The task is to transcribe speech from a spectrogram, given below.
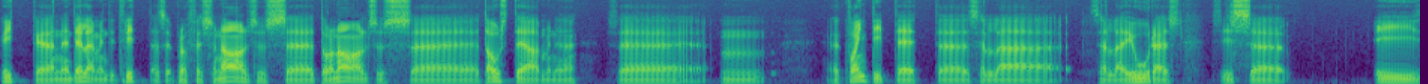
kõik need elemendid ritta, see professionaalsus, see tonaalsus, see taustateadmine, see mm, kvantiteet selle, selle juures, siis äh, ei,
